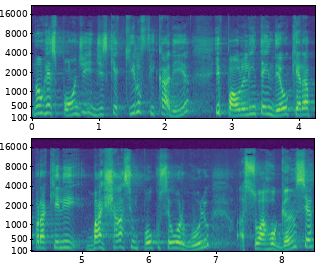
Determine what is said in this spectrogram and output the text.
não responde e diz que aquilo ficaria, e Paulo ele entendeu que era para que ele baixasse um pouco o seu orgulho, a sua arrogância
